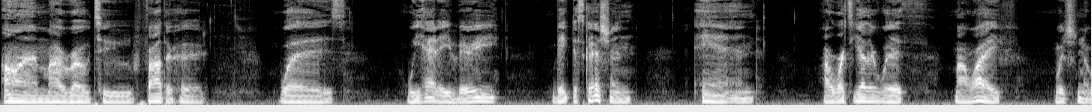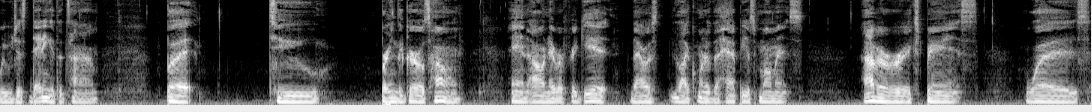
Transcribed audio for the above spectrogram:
on my road to fatherhood was we had a very big discussion and I worked together with my wife, which you know we were just dating at the time, but to bring the girls home, and I'll never forget that was like one of the happiest moments I've ever experienced was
